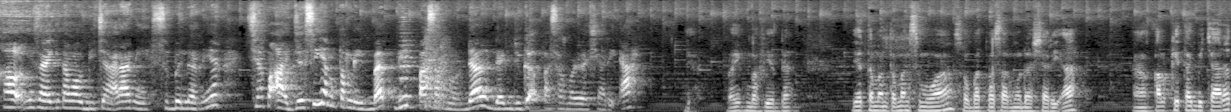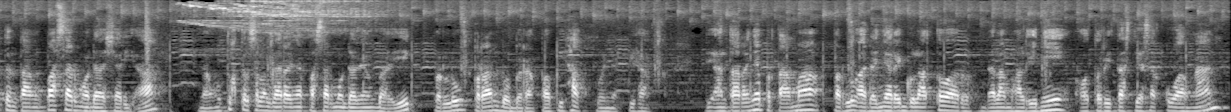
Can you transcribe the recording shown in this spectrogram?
kalau misalnya kita mau bicara nih, sebenarnya siapa aja sih yang terlibat di pasar modal dan juga pasar modal syariah? Ya, baik Mbak Firda. Ya teman-teman semua, sobat pasar modal syariah. Nah, kalau kita bicara tentang pasar modal syariah, nah untuk terselenggaranya pasar modal yang baik perlu peran beberapa pihak, banyak pihak. Di antaranya pertama perlu adanya regulator. Dalam hal ini otoritas jasa keuangan,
